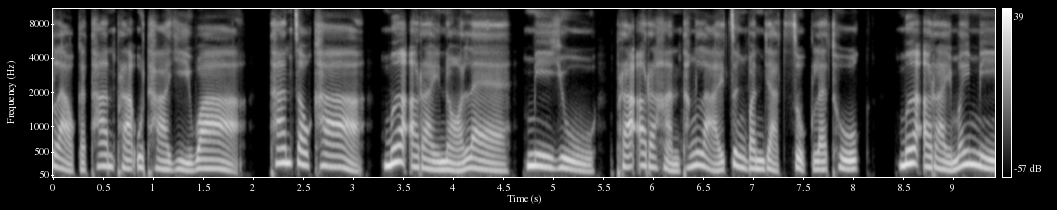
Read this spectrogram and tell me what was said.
กล่าวกับท่านพระอุทายีว่า ท่านเจ้าข้าเมื่ออะไรหนอแล มีอยู่ พระอรหันต์ทั้งหลายจึงบัญญัติสุขและทุกข์ เมื่ออะไรไม่มี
